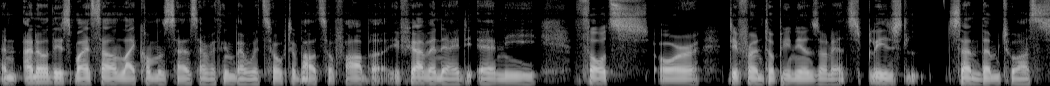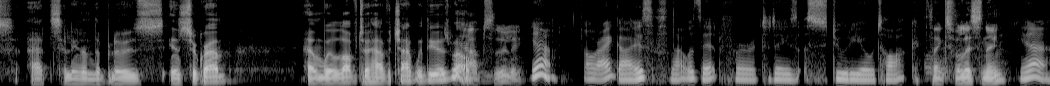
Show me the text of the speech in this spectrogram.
And I know this might sound like common sense, everything that we talked about so far, but if you have any idea, any thoughts or different opinions on it, please send them to us at Celine and the Blues Instagram, and we'll love to have a chat with you as well. yeah absolutely Yeah. All right, guys. So that was it for today's studio talk. thanks for listening Yeah.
